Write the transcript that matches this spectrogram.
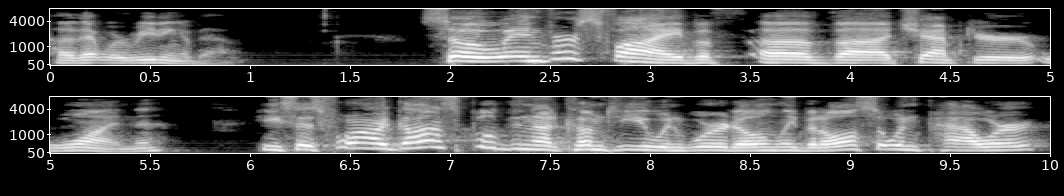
uh, that we're reading about. So in verse 5 of, of uh, chapter 1, he says, For our gospel did not come to you in word only, but also in power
